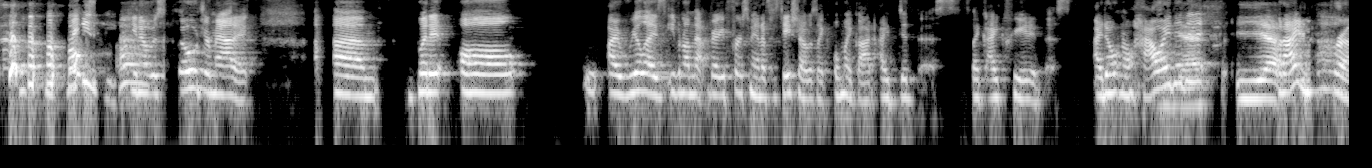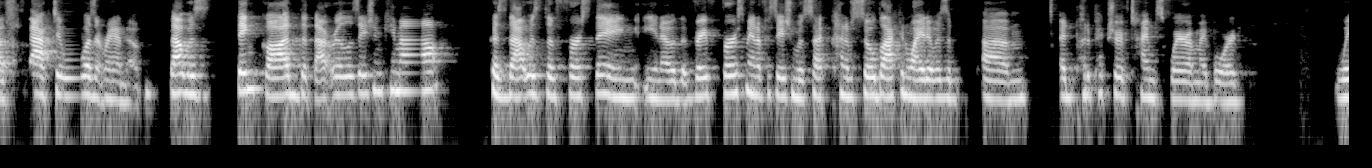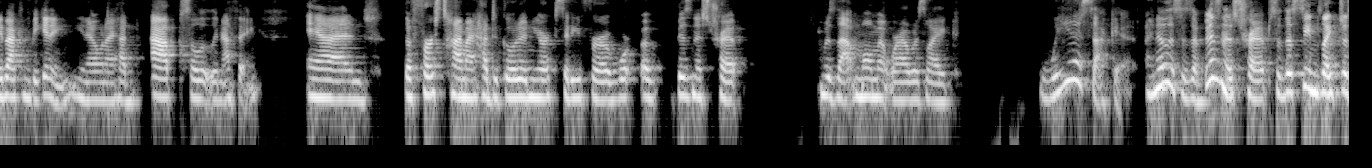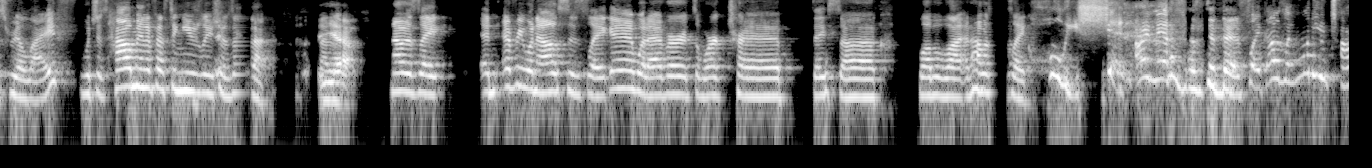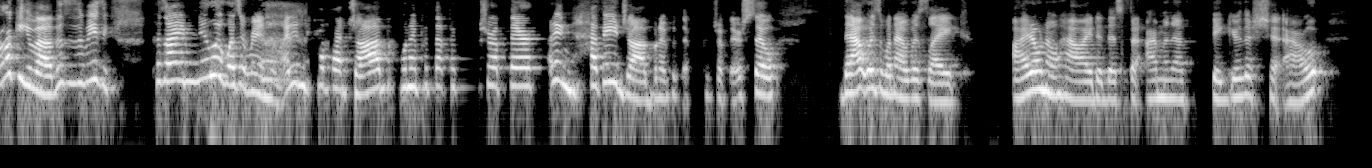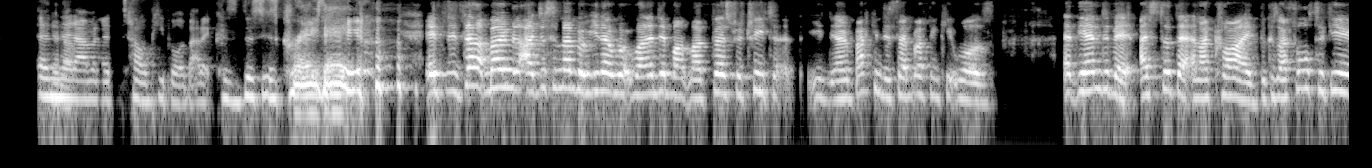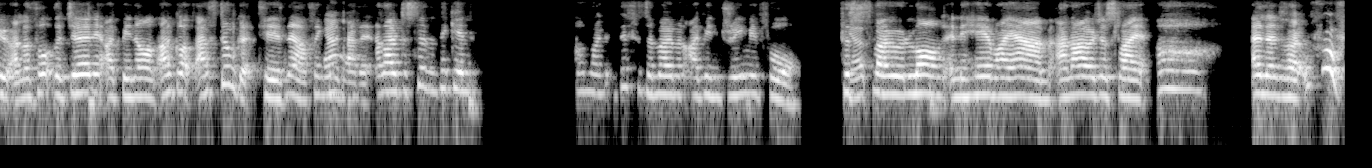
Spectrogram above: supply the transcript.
crazy. You know, it was so dramatic. Um, but it all, I realized even on that very first manifestation, I was like, oh my God, I did this. Like I created this. I don't know how I did yes. it. Yeah. But I know for a fact it wasn't random. That was, thank God that that realization came out because that was the first thing, you know, the very first manifestation was kind of so black and white. It was a, um, I'd put a picture of Times Square on my board way back in the beginning, you know, when I had absolutely nothing. And the first time I had to go to New York City for a, a business trip was that moment where I was like, wait a second, I know this is a business trip, so this seems like just real life, which is how manifesting usually shows up. Yeah. And I was like, and everyone else is like, eh, whatever, it's a work trip, they suck, blah blah blah. And i was like holy shit i manifested this. Like i was like what are you talking about? This is amazing. Because i knew it wasn't random. I didn't have that job when i put that picture up there. I didn't have a job when i put that picture up there. So that was when i was like i don't know how i did this but i'm gonna figure this shit out and yeah. then i'm gonna tell people about it because this is crazy. It's, it's that moment i just remember you know when i did my, my first retreat uh, you know back in december i think it was at the end of it, I stood there and I cried because I thought of you and I thought the journey I've been on. I've got, I still got tears now thinking yeah. about it, and I was just stood there thinking, "Oh my, this is a moment I've been dreaming for for yep. so long, and here I am." And I was just like, "Oh," and then just like, Whew.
